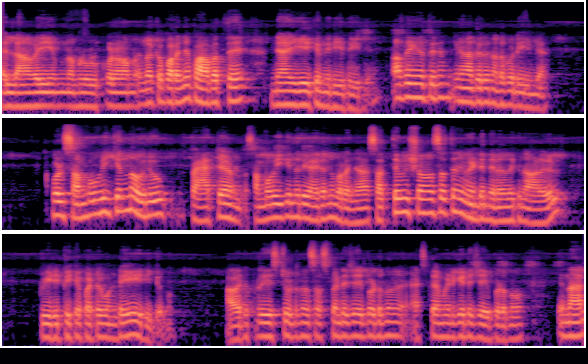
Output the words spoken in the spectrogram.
എല്ലാവരെയും നമ്മൾ ഉൾക്കൊള്ളണം എന്നൊക്കെ പറഞ്ഞ പാപത്തെ ന്യായീകരിക്കുന്ന രീതിയിൽ. അദ്ദേഹത്തിനും യാതൊരു നടപടിയില്ല. അപ്പോൾ സംഭവിക്കുന്ന ഒരു പാറ്റേൺ സംഭവിക്കുന്ന ഒരു കാര്യം എന്ന് പറഞ്ഞാൽ സത്യവിശ്വാസത്തിന് വേണ്ടി നിലനിൽക്കുന്ന ആളുകൾ പീഡിപ്പിക്കപ്പെട്ടുകൊണ്ടേയിരിക്കുന്നു. അവർ പ്രീസ്റ്റ് വിടുന്നു സസ്പെൻഡ് ചെയ്യപ്പെടുന്നു എക്സ്കമ്മ്യൂണിക്കേറ്റ് ചെയ്യപ്പെടുന്നു. എന്നാൽ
